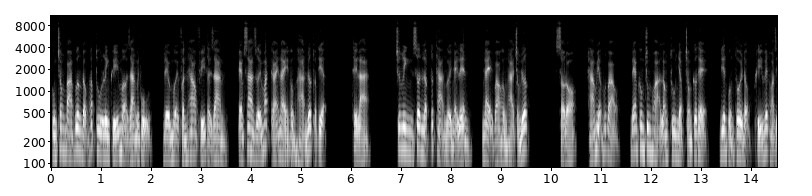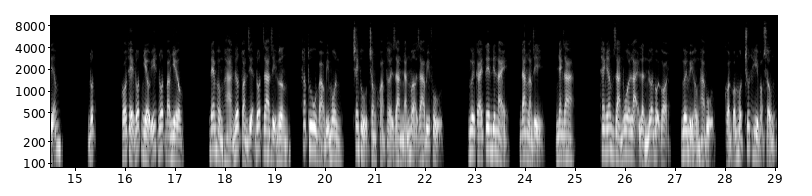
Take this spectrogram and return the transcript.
Cùng trong ba vương động hấp thu linh khí mở ra nguyên phủ đều mười phần hao phí thời gian, kém xa dưới mắt cái này hồng hà nước thuận tiện. Thế là, trương linh sơn lập tức thả người nhảy lên, nhảy vào hồng hà trong nước. Sau đó, há miệng hút vào, đem không trung hỏa long thu nhập trong cơ thể, điên cuồng thôi động khí huyết hỏa diễm. Đốt. Có thể đốt nhiều ít đốt bao nhiêu? Đem hồng hà nước toàn diện đốt ra dị hương, hấp thu vào bí môn, tranh thủ trong khoảng thời gian ngắn mở ra bí phủ. Người cái tên điên này, đang làm gì? Nhanh ra. Thanh âm giàn mua lại lần nữa vội gọi, ngươi hủy hồng hà vụ còn có một chút hy vọng sống.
